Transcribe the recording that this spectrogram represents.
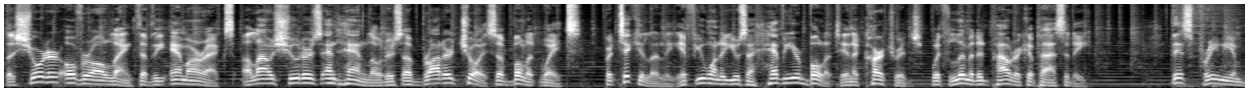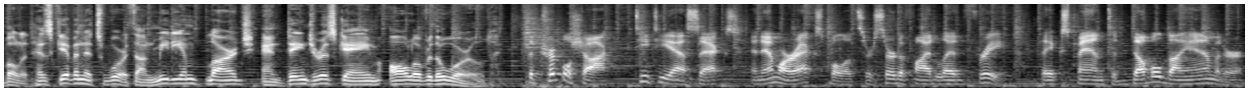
The shorter overall length of the MRX allows shooters and handloaders a broader choice of bullet weights particularly if you want to use a heavier bullet in a cartridge with limited powder capacity. This premium bullet has given its worth on medium, large, and dangerous game all over the world. The Triple Shock, TTSX, and MRX bullets are certified lead-free. They expand to double diameter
